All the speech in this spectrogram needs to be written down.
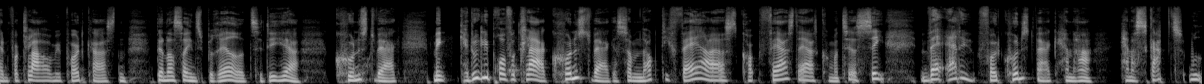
han forklarer om i podcasten, den er så inspireret til det her kunstværk. Men kan du ikke lige prøve at forklare kunstværket, som nok de færreste af os kommer til at se? Hvad er det for et kunstværk, han har, han har skabt ud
